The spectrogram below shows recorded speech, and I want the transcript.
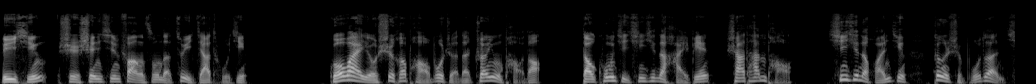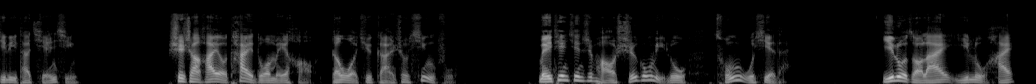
旅行是身心放松的最佳途径。国外有适合跑步者的专用跑道，到空气清新的海边、沙滩跑，新鲜的环境更是不断激励他前行。世上还有太多美好等我去感受幸福。每天坚持跑十公里路，从无懈怠，一路走来一路嗨，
